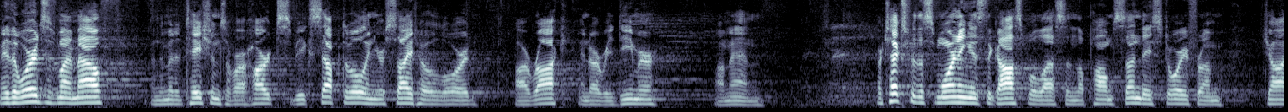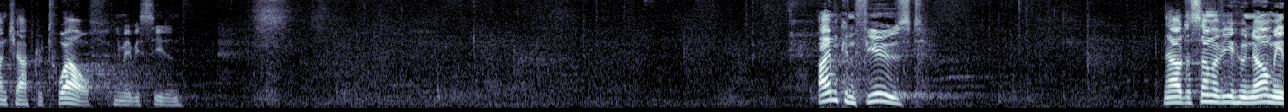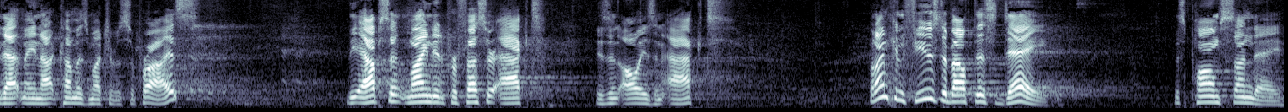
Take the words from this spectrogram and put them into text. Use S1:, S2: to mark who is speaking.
S1: May the words of my mouth and the meditations of our hearts be acceptable in your sight, O Lord, our rock and our redeemer. Amen. Amen. Our text for this morning is the gospel lesson, the Palm Sunday story from John chapter 12. You may be seated. I'm confused. Now, to some of you who know me, that may not come as much of a surprise. The absent minded professor act isn't always an act. But I'm confused about this day, this Palm Sunday.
